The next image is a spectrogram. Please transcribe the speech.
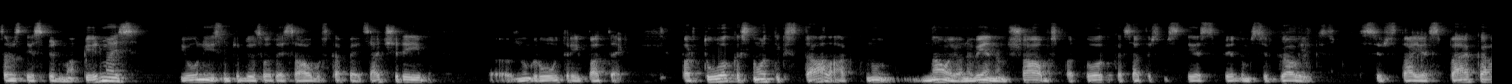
sarunas spriedumā 1. jūnijas un 22. augusts. Kāpēc atšķirība? Eh, nu, grūti arī pateikt par to, kas notiks tālāk, nu, nav jau nevienam šaubas par to, ka satversmes tiesas spriedums ir galīgs. Tas ir stājies spēkā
